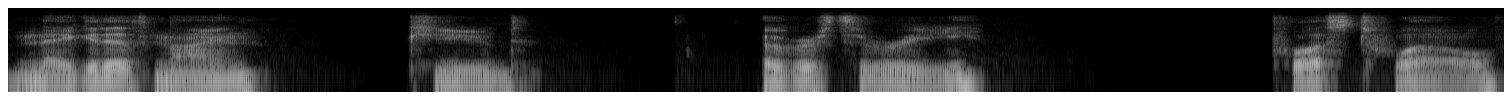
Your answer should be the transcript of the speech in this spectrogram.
negative 9 cubed over 3 plus 12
